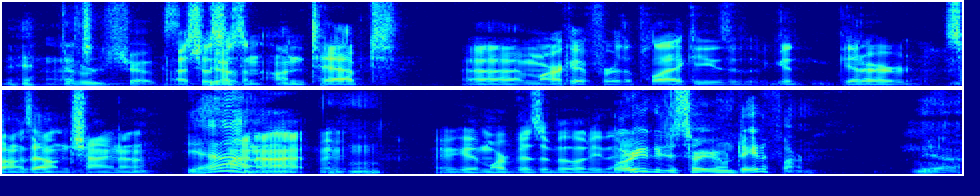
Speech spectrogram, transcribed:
Different strokes. That's just Yeah. as an untapped uh, market for the Plaqueys. Get get our songs out in China. yeah. Why not? Maybe, Mhm. maybe get more visibility there. Or you could just start your own data farm. Yeah.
